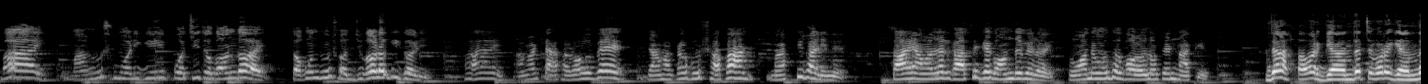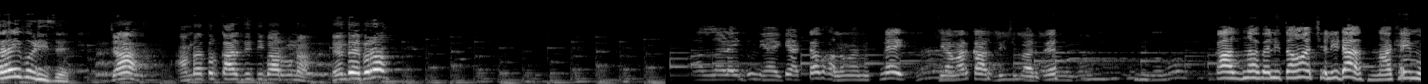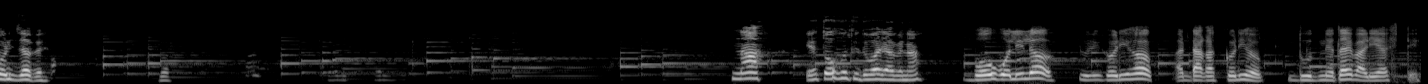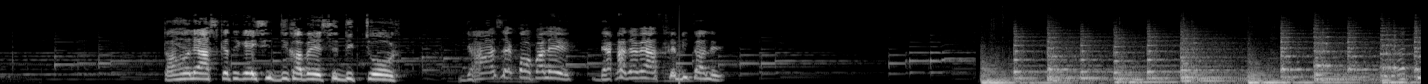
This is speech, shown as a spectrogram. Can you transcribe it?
ভাই মানুষ মরে গিয়ে পচিত গন্ধ হয়। তখন তুমি সহ্য করো কি করি? ভাই আমার টাকার অভাবে জামা কাপড় সাবান মাখতে পারি না তাই আমাদের গা থেকে গন্ধ বেরোয় তোমাদের মতো বড় লোকের নাকে। যা আমার জ্ঞান যাচ্ছে বড় জ্ঞান দ্বারাই পড়িছে। যা আমরা তোর কাজ দিতে পারব না। এনতে বেরো। আল্লাহর এই দুনিয়ায় কি একটা ভালো মানুষ নেই যে আমার কাজ দিতে পারবে? কাজ না পেলি তো আমার ছেলেটা না খেয়ে মরে যাবে। না এ তো হতে দেওয়া যাবে না। বউ বলিল চুরি করি হোক আর ডাকাত করি হোক দুধ নেতায় বাড়ি আসতে। তাহলে আজকে থেকে এই সিদ্দিক হবে সিদ্দিক চোর। যা আছে কপালে দেখা যাবে আজকে বিকালে।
